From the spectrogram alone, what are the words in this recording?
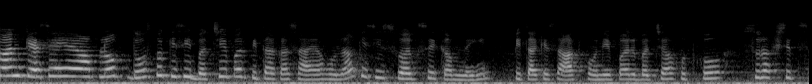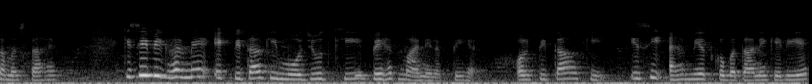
कैसे हैं आप लोग? दोस्तों, किसी बच्चे पर पिता का साया होना किसी स्वर्ग से कम नहीं। पिता के साथ होने पर बच्चा खुद को सुरक्षित समझता है। किसी भी घर में एक पिता की मौजूदगी बेहद मायने रखती है। और पिता की इसी अहमियत को बताने के लिए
